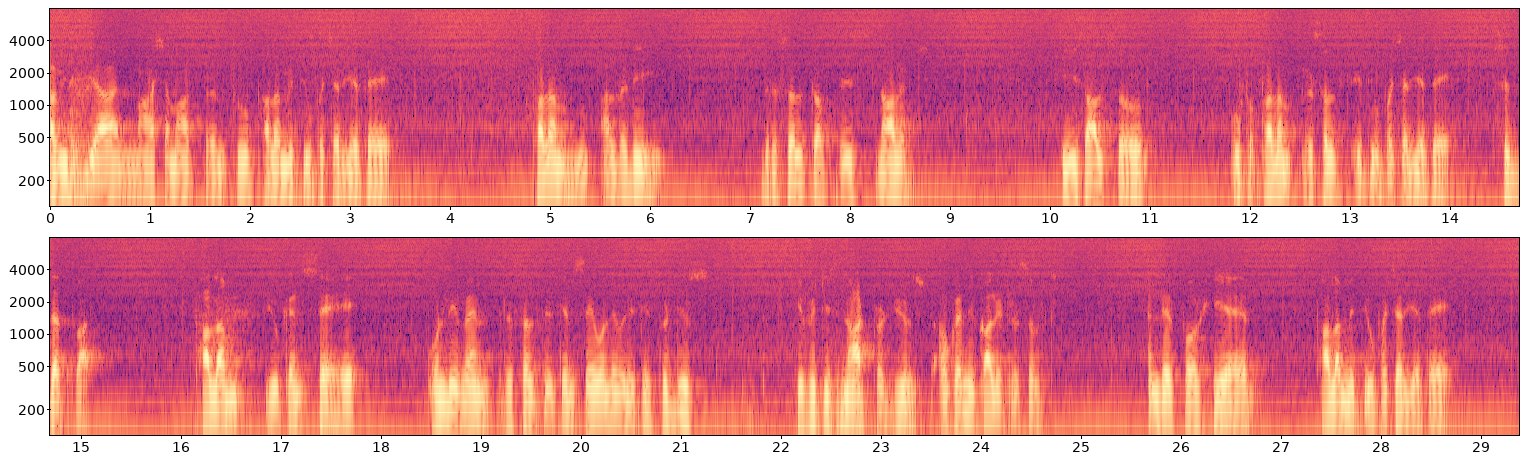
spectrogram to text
अविद्या नाशमात्रं तु फलमिति उपचर्यते Phalam already, the result of this knowledge is also upa, Phalam result iti upacharyate, Siddhatva. Phalam you can say only when, result you can say only when it is produced. If it is not produced, how can you call it result? And therefore here, Phalam iti upacharyate.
